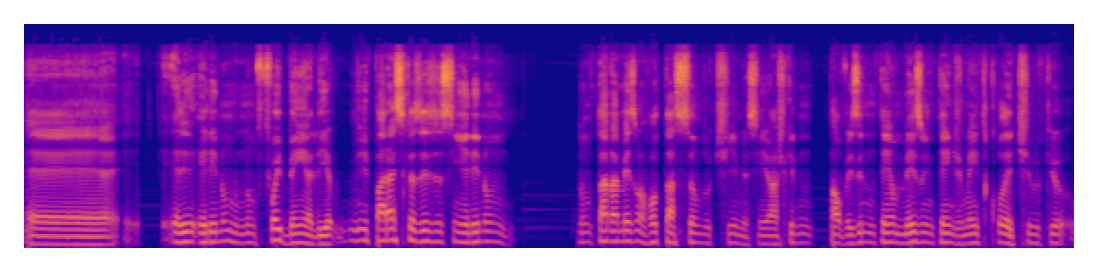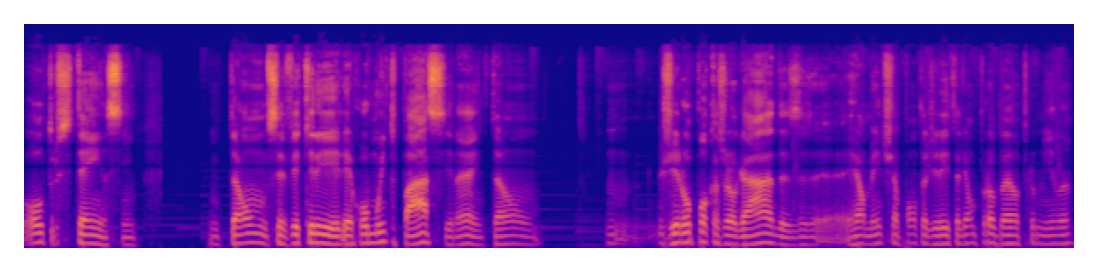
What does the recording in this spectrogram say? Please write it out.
É, ele, ele não, não foi bem ali. Me parece que às vezes assim, ele não, não tá na mesma rotação do time, assim. Eu acho que talvez ele não tenha o mesmo entendimento coletivo que outros têm, assim. Então, você vê que ele, ele errou muito passe, né? Então, hum, gerou poucas jogadas. É, realmente a ponta direita ali é um problema para o Milan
